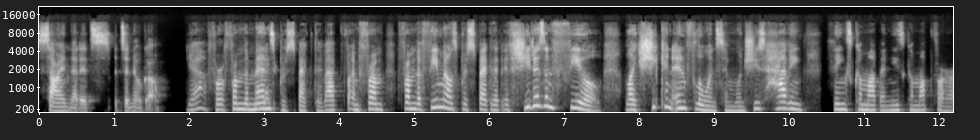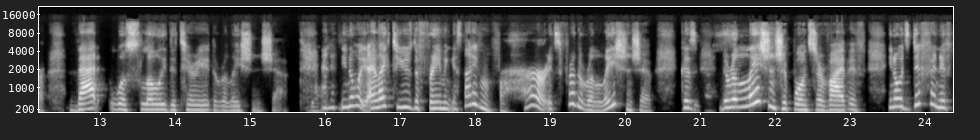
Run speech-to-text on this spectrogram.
sign that it's it's a no-go yeah for from the men's perspective i'm from from the female's perspective if she doesn't feel like she can influence him when she's having things come up and needs come up for her that will slowly deteriorate the relationship yeah. and you know what i like to use the framing it's not even for her it's for the relationship because yes. the relationship won't survive if you know it's different if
